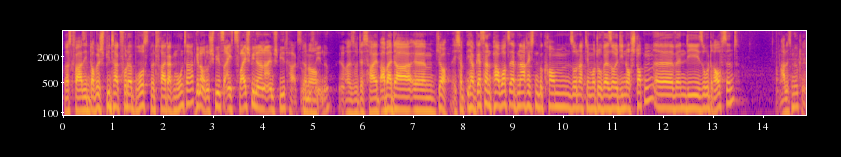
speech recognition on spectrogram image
Du hast quasi einen Doppelspieltag vor der Brust mit Freitag, Montag. Genau, du spielst eigentlich zwei Spiele an einem Spieltag. So genau. Gesehen, ne? ja. Also deshalb, aber da, ähm, ja, ich habe ich hab gestern ein paar WhatsApp-Nachrichten bekommen, so nach dem Motto, wer soll die noch stoppen, äh, wenn die so drauf sind? Alles möglich.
